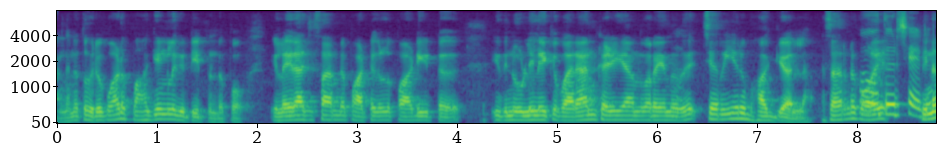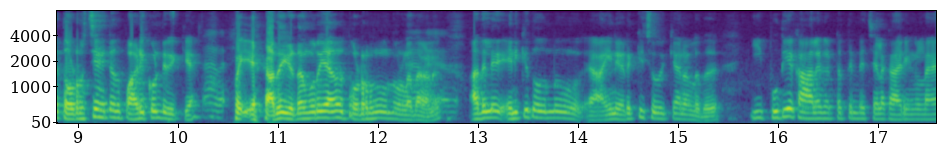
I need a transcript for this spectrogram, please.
അങ്ങനത്തെ ഒരുപാട് ഭാഗ്യങ്ങൾ കിട്ടിയിട്ടുണ്ട്. ഇപ്പോൾ ഇളയരാജ സാറിന്റെ പാട്ടുകൾ പാടിയിട്ട് ഇതിനുള്ളിലേക്ക് വരാൻ കഴിയുക എന്ന് പറയുന്നത് ചെറിയൊരു ഭാഗ്യമല്ല. സാറിന്റെ കുറേ പിന്നെ തുടർച്ചയായിട്ട് അത് പാടിക്കൊണ്ടിരിക്കുക. അതെ. ഇടമുറിയാതെ തുടർന്നു എന്നുള്ളതാണ്. അതിൽ എനിക്ക് തോന്നുന്നു അതിനിടയ്ക്ക് ചോദിക്കാനുള്ളത് ഈ പുതിയ കാലഘട്ടത്തിന്റെ ചില കാര്യങ്ങളെ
